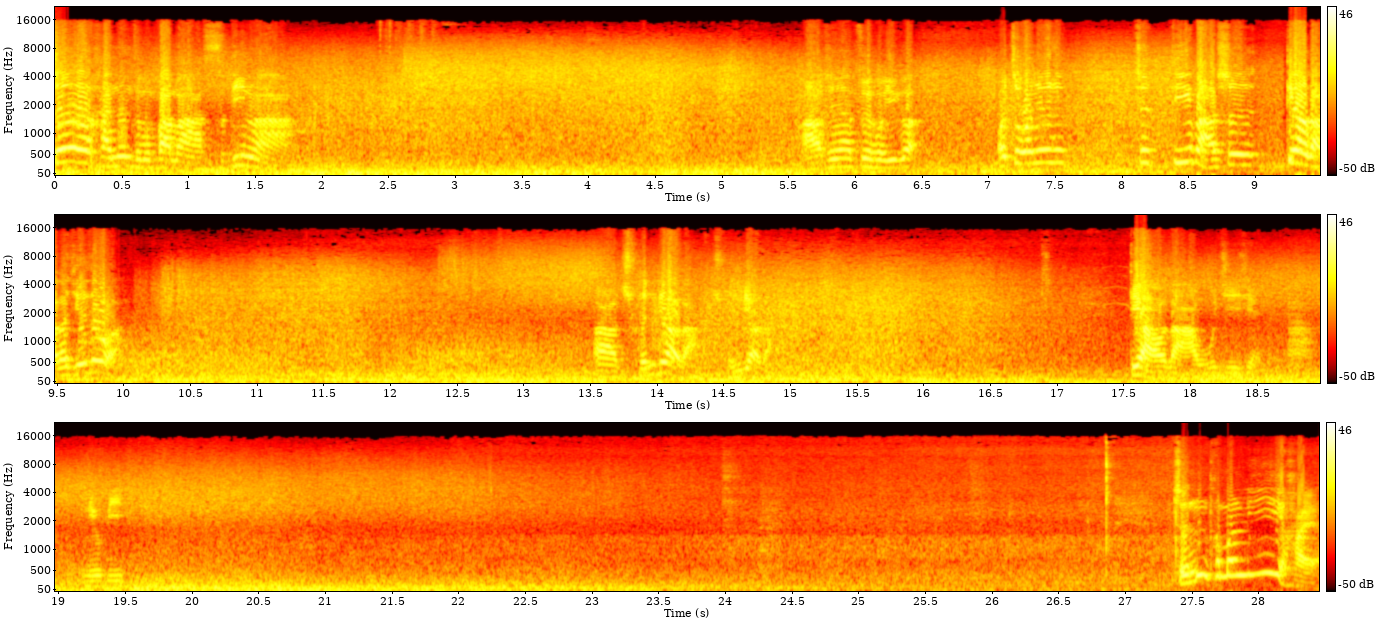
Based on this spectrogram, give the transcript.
这还能怎么办嘛？死定了！好，剩下最后一个。哦，这完全是这第一把是吊打的节奏啊！啊，纯吊打，纯吊打，吊打无极限啊，牛逼！真他妈厉害呀！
